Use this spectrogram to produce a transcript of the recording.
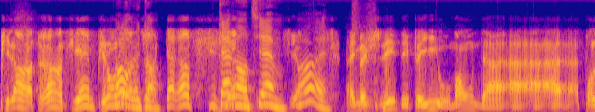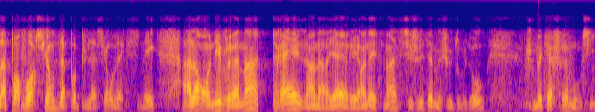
puis là en 30e, puis là on oh, est en 46e. 40e. Ouais. Imaginez des pays au monde à, pour la proportion de la population vaccinée. Alors on est vraiment très en arrière et honnêtement, si j'étais M. Trudeau, je me cacherais moi aussi.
